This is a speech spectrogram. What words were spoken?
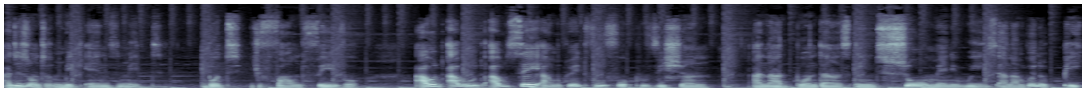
I just want to make ends meet, but you found favor. I would I would I would say I'm grateful for provision and abundance in so many ways and I'm going to pick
